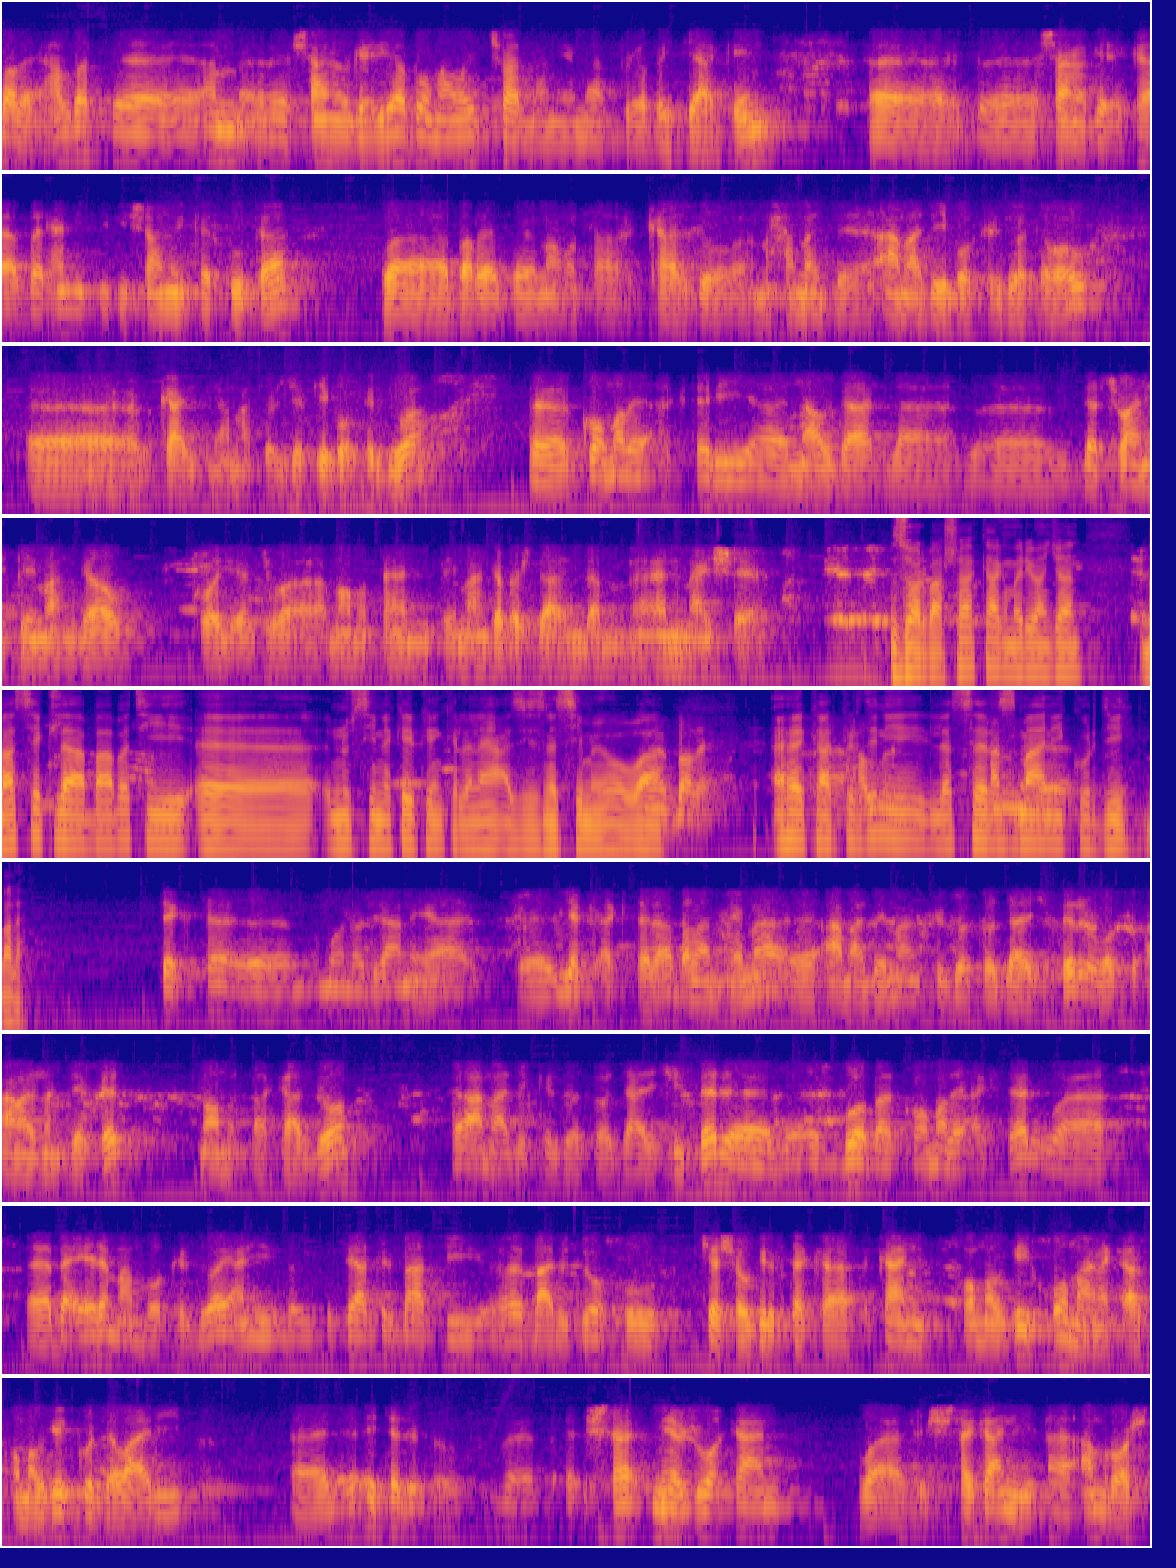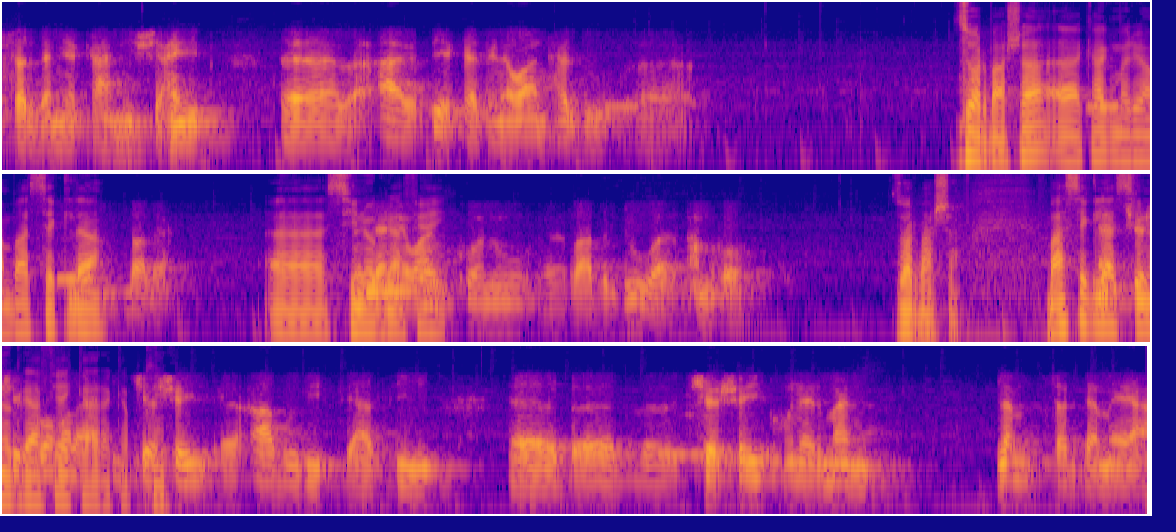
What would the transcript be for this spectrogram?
بەڵێ هەڵبەت ئەم شانۆگەریە بۆ ماوەی چوار مانێمە پرۆڤەی تیاکەین شانۆگەرەکە بەرهەمی تیپی شانۆی کەرکووکە و بەڕێز مامۆسا کاردۆ محەممەد ئامادەی بۆ کردوێتەوە و کاری دراماتۆرجەکەی بۆ کردووە کۆمەڵێ ئەکتەری ناودار لە دەرچوانی پەیمانگا و کۆلێج و مامۆستانی پەیمانگە بەشدارن لەم نمایشەیە زۆر باشە کاک مەریوانجان باسێک لە بابەتی نووسینەکەی بکەین کە لەلایەن عزیز نەسیمەوە کارکردنی لەسەر زمانی کوردی بەڵێ سێکسە مۆنۆدرامەیە یەک ئەکتەرە بەڵام ئێمە ئامادەمان کردو تۆ جایشتر وەک ئاماژەم پێ کرد مامۆستا کاردۆ ئامادەی کردو تۆ جارێکی تر بۆ بە کۆمەڵی ئەکتەر و بە ئێرەمان بۆ کردووە ینی زیاتر باسی بارودۆخ و کێشە و گرفتەکە کانی کۆمەلگەی خۆمانەکە کۆمەلگەی کوردەواری ئیتر مێژووەکان و شتەکانی ئەمڕۆش سەردەمیەکانیش یعنی پێکە دێنەوان هەردوو زۆر باشە کاک مەریوان باسێک لە سینۆگرافیای کۆن و ڕابردوو و ئەمڕۆ زۆر باشە باسێک لە سینۆگرافیای کارەکە کێشەی ئابووری سیاسی کێشەی هوەرمەند لەم سەردەمەیە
